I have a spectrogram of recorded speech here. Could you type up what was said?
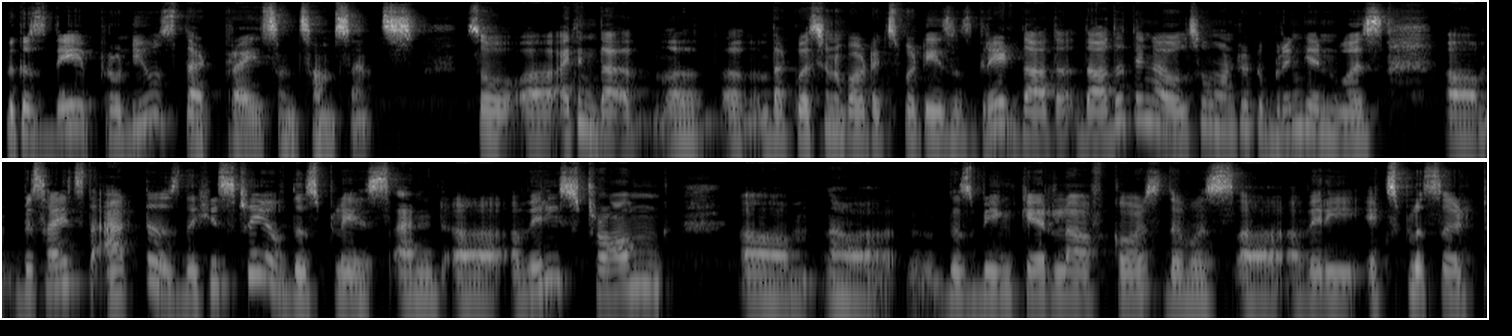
because they produce that price in some sense. So uh, I think that uh, uh, that question about expertise is great. The other, the other thing I also wanted to bring in was um, besides the actors, the history of this place and uh, a very strong. Um, uh, this being Kerala, of course, there was uh, a very explicit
